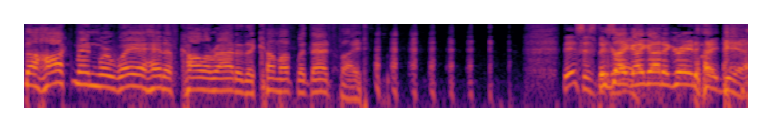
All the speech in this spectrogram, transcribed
The Hawkmen were way ahead of Colorado to come up with that fight. This is the He's like, I got a great idea.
